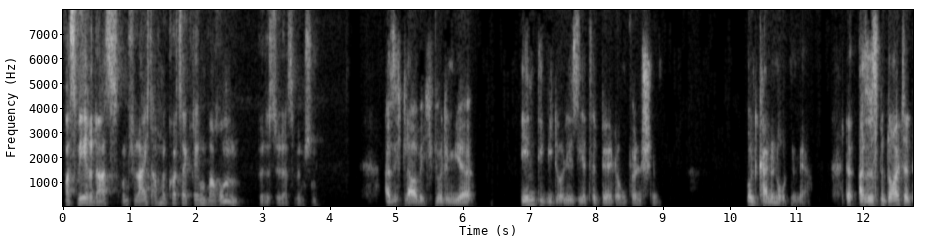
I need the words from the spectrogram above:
Was wäre das? Und vielleicht auch eine kurze Erklärung, warum würdest du das wünschen? Also ich glaube, ich würde mir individualisierte Bildung wünschen und keine Noten mehr. Also das bedeutet,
